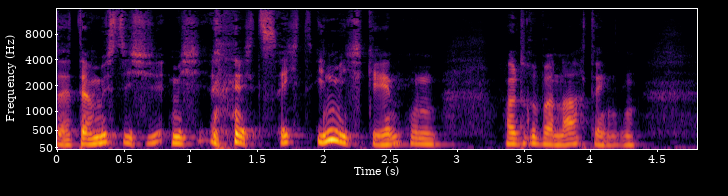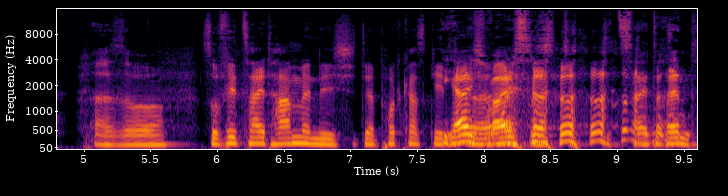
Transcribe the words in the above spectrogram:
da, da müsste ich mich jetzt echt in mich gehen und mal drüber nachdenken. Also. So viel Zeit haben wir nicht. Der Podcast geht. Ja, ich äh, weiß, die, die Zeit rennt.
